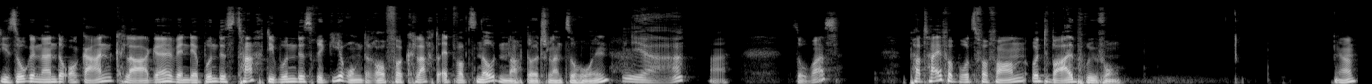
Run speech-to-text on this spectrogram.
Die sogenannte Organklage, wenn der Bundestag die Bundesregierung darauf verklagt, Edward Snowden nach Deutschland zu holen. Ja. Ah, sowas. Parteiverbotsverfahren und Wahlprüfung. Ja.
